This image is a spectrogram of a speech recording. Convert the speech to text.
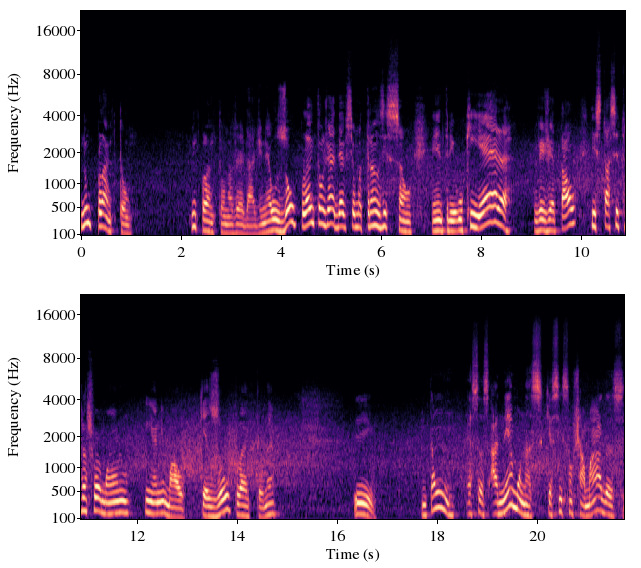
num plâncton. Um plâncton, na verdade, né? O zooplâncton já deve ser uma transição entre o que era vegetal e está se transformando em animal, que é zooplâncton, né? E então essas anêmonas, que assim são chamadas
